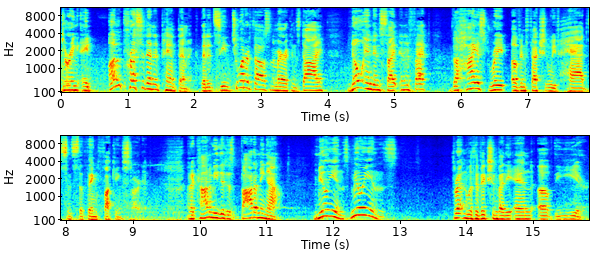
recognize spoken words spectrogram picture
during a unprecedented pandemic that had seen 200,000 Americans die, no end in sight, and in fact, the highest rate of infection we've had since the thing fucking started. An economy that is bottoming out. Millions, millions threatened with eviction by the end of the year.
